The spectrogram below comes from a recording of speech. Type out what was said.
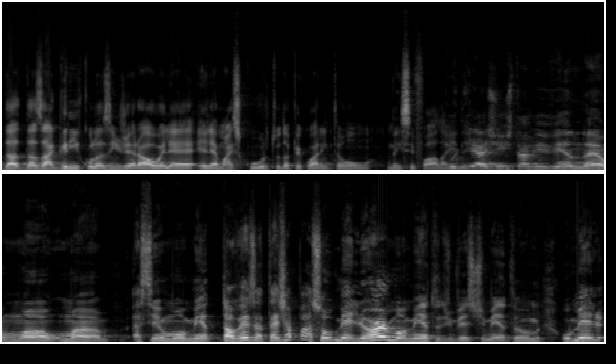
Da, das agrícolas, em geral, ele é, ele é mais curto, da pecuária, então, nem se fala. Porque aí a gente está vivendo né, uma, uma, assim, um momento, talvez até já passou o melhor momento de investimento. O, o melhor,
